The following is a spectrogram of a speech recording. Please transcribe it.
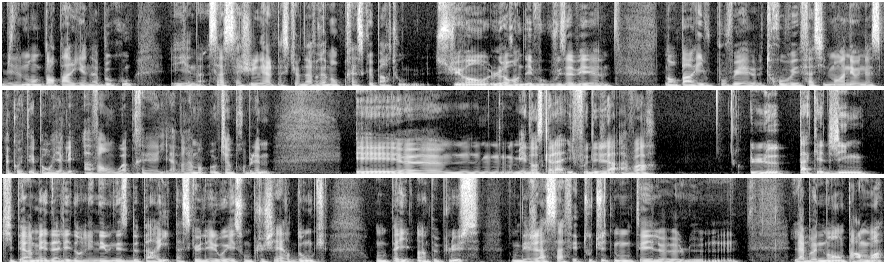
évidemment, dans Paris, il y en a beaucoup. Et il y en a, ça, c'est génial parce qu'il y en a vraiment presque partout. Suivant le rendez-vous que vous avez dans Paris, vous pouvez euh, trouver facilement un néonès à côté pour y aller avant ou après, il n'y a vraiment aucun problème. Et, mais dans ce cas-là, il faut déjà avoir le packaging qui permet d'aller dans les néonesses de Paris parce que les loyers sont plus chers, donc on paye un peu plus. Donc déjà, ça fait tout de suite monter le, par mois.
